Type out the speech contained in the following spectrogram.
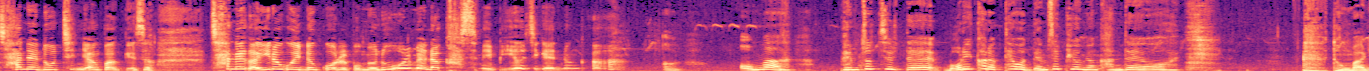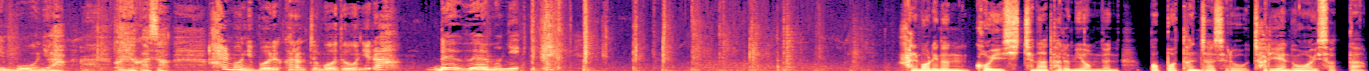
자네 놓친 양반께서 자네가 이러고 있는 꼴을 보면 얼마나 가슴이 미어지겠는가. 어, 엄마, 뱀 쫓을 때 머리카락 태워 냄새 피우면 간대요. 동만이 뭐냐? 거기 가서 할머니 머리카락 좀 얻어오니라. 네, 외할머니. 할머니는 거의 시체나 다름이 없는 뻣뻣한 자세로 자리에 누워 있었다.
